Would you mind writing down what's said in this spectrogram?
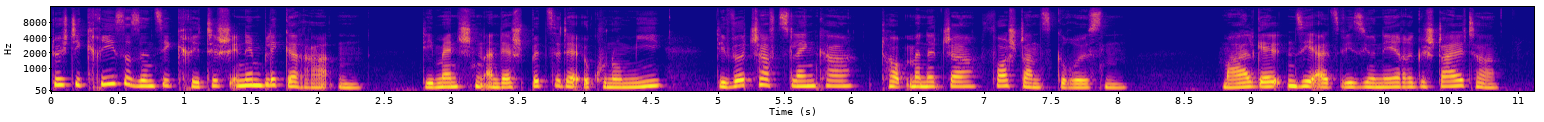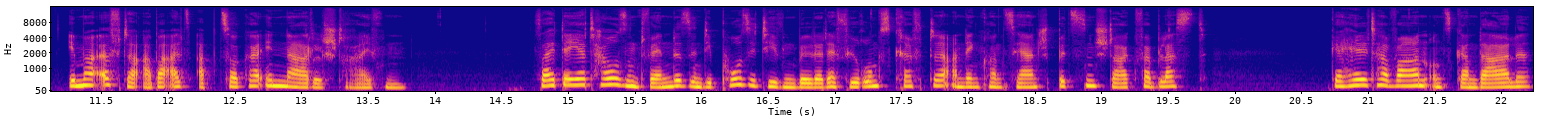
durch die Krise sind sie kritisch in den Blick geraten. Die Menschen an der Spitze der Ökonomie die Wirtschaftslenker, Topmanager, Vorstandsgrößen. Mal gelten sie als visionäre Gestalter, immer öfter aber als Abzocker in Nadelstreifen. Seit der Jahrtausendwende sind die positiven Bilder der Führungskräfte an den Konzernspitzen stark verblasst. Gehälterwahn und Skandale,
